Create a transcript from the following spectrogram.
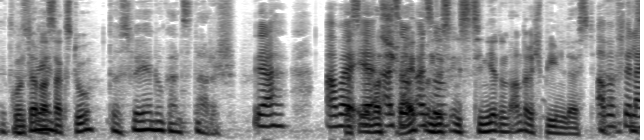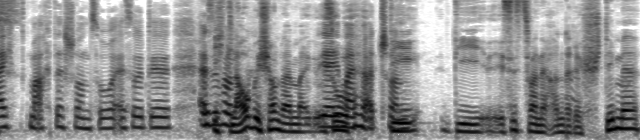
Ja, Gunther, was sagst du? Das wäre ja nur ganz narrisch. Ja, aber Dass er, er was also, schreibt also, und es inszeniert und andere spielen lässt. Aber ja, vielleicht macht er schon so. Also, die, also ich von, glaube schon, weil man, ja, so man hört schon. Die, die, es ist zwar eine andere Stimme,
